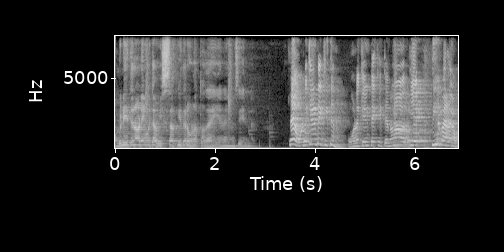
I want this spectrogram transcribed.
අපිට හිතනවානේ මචං 20ක් විතර වුණොත් හොඳයි කියලා එහෙම සින්න. නෑ ඕන කෙනට හිතන ඕන කෙනට හිතනවා. තිය තිය පැනගම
